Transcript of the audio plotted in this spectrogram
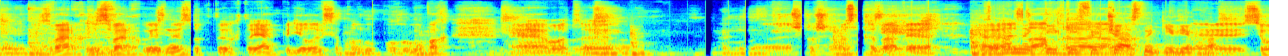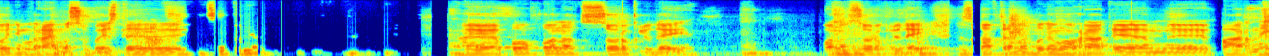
ну, зверху, зверху і знизу хто, хто як поділився по, по групах. Е, от, е, е, що ще розказати? Е, Загальна завтра, кількість учасників яка? Е, Сьогодні ми граємо особисте. Е, Понад 40 людей. Понад 40 людей. Завтра ми будемо грати е, парний.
